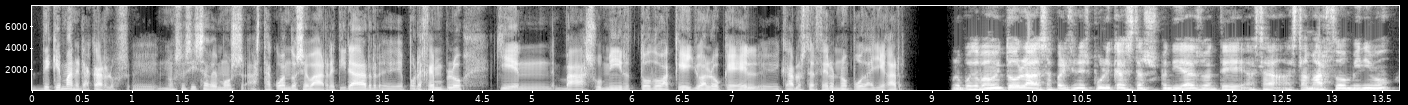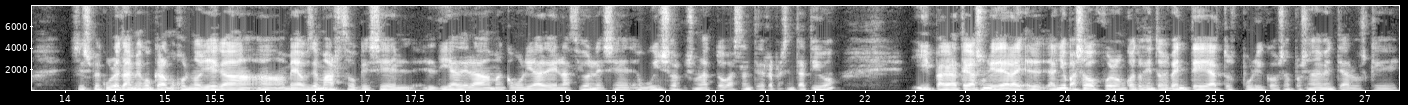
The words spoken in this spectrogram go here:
¿De qué manera, Carlos? Eh, no sé si sabemos hasta cuándo se va a retirar, eh, por ejemplo, quién va a asumir todo aquello a lo que él, eh, Carlos III, no pueda llegar. Bueno, pues de momento las apariciones públicas están suspendidas durante hasta, hasta marzo mínimo. Se especula también con que a lo mejor no llega a, mediados de marzo, que es el, día de la Mancomunidad de Naciones en, Windsor, que es un acto bastante representativo. Y para que tengas una idea, el año pasado fueron 420 actos públicos aproximadamente a los que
